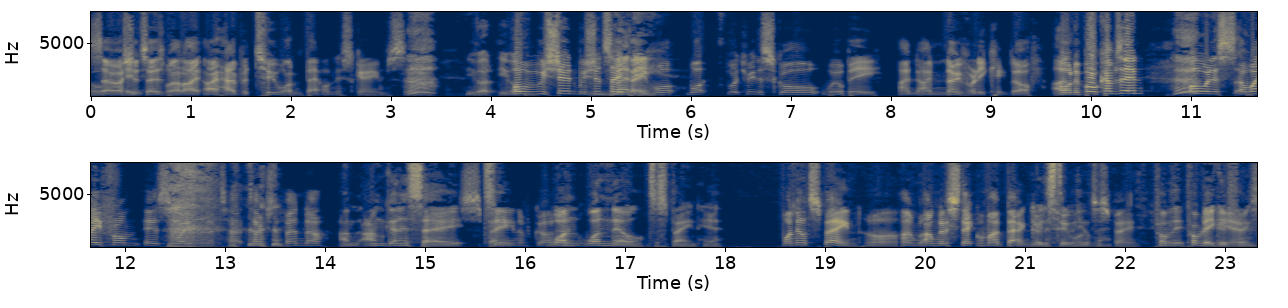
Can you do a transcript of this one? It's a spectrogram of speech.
Oh, so I in- should say as well, I, I have a two-one bet on this game. So. You got, you got. oh, we should we should say. Dave, what what what do you think the score will be? I I know you've already kicked off. I- oh, and the ball comes in. oh, and it's away from it's away from the Tur- Turkish defender. I'm, I'm going to say Spain two- have got one, one nil to Spain here. One 0 to Spain. Oh, I'm I'm going to stick with my bet and go two one to bet? Spain. Probably, probably a good thing.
